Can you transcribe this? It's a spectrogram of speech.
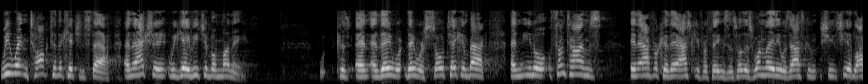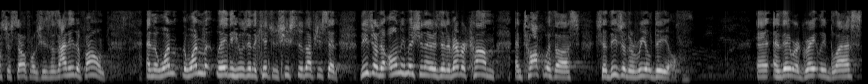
we went and talked to the kitchen staff, and actually we gave each of them money. Cause, and, and they were they were so taken back. And you know, sometimes in Africa they ask you for things, and so this one lady was asking. She she had lost her cell phone. She says, "I need a phone." And the one the one lady who was in the kitchen, she stood up. She said, "These are the only missionaries that have ever come and talked with us." She said, "These are the real deal." And, and they were greatly blessed,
